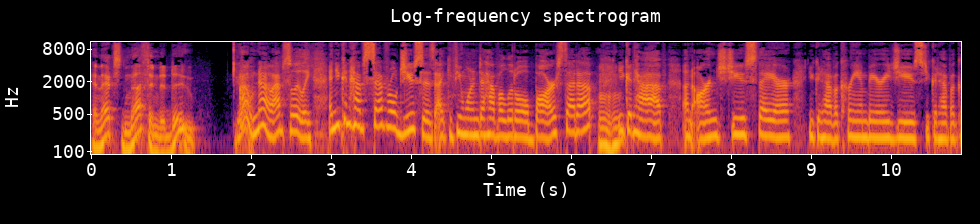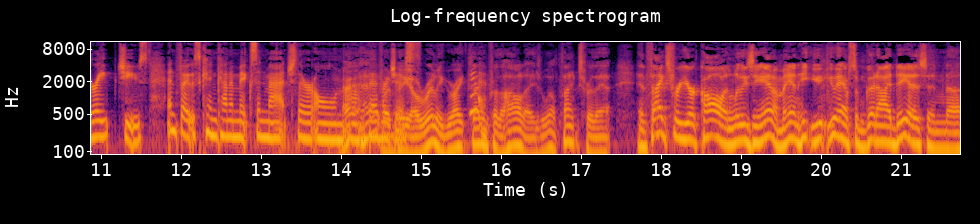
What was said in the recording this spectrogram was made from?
and that's nothing to do. Oh no, absolutely. And you can have several juices. Like if you wanted to have a little bar set up, Mm-hmm. you could have an orange juice there. You could have a cranberry juice. You could have a grape juice, and folks can kind of mix and match their own um, that beverages. would be a really great thing for the holidays. Well, thanks for that, and thanks for your call in Louisiana, man. He, you, you have some good ideas, and uh,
